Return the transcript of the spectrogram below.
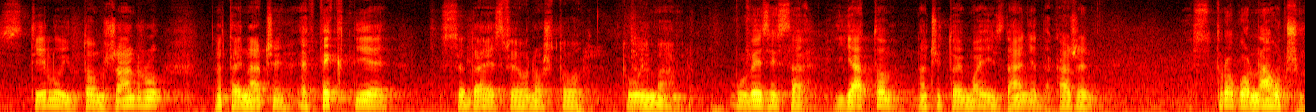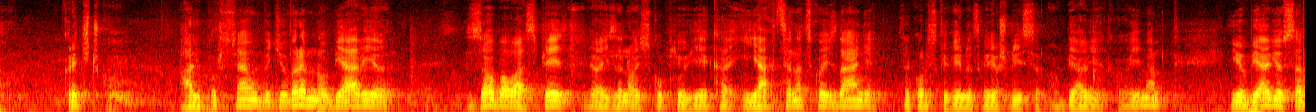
stilu i u tom žanru, na taj način efektnije se daje sve ono što tu imamo. U vezi sa jatom, znači to je moje izdanje, da kažem, strogo naučno, kritičko, ali pošto sam ja umeđu vremenu objavio za oba ova spjeva i za Noj skuplju vijeka i akcenatsko izdanje, za Gorski vijenac ga još nisam objavio kao imam, i objavio sam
